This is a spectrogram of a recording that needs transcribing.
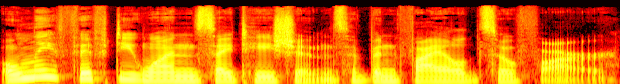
only 51 citations have been filed so far.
